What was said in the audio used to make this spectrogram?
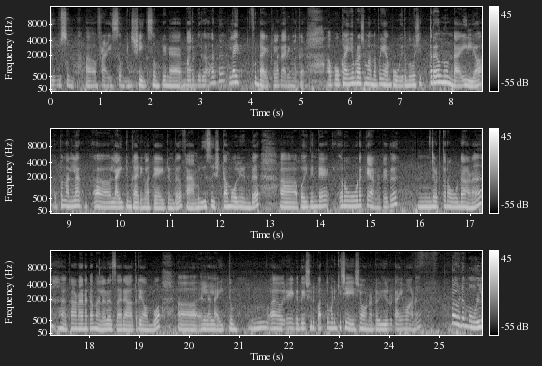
ജ്യൂസും ഫ്രൈസും ഷേക്സും പിന്നെ ബർഗർ അങ്ങനത്തെ ലൈറ്റ് ഫുഡായിട്ടുള്ള കാര്യങ്ങളൊക്കെ. അപ്പോൾ കഴിഞ്ഞ പ്രാവശ്യം വന്നപ്പോൾ ഞാൻ പോയിരുന്നു. പക്ഷെ ഇത്രയൊന്നും ഉണ്ടായില്ല. ഇപ്പം നല്ല ലൈറ്റും കാര്യങ്ങളൊക്കെ ആയിട്ടുണ്ട്. ഫാമിലീസ് ഇഷ്ടം പോലെ ഉണ്ട്. അപ്പോൾ ഇതിന്റെ റോഡൊക്കെയാണ് കേട്ടോ. ഇത് ഇവിടുത്തെ റോഡാണ്. കാണാനൊക്കെ നല്ല രസമാണ് രാത്രിയാകുമ്പോൾ എല്ലാ ലൈറ്റും. ഒരു ഏകദേശം ഒരു പത്ത് മണിക്ക് ശേഷമാണ് കേട്ടോ ഈ ഒരു ടൈമാണ് അപ്പോൾ ഇവിടെ മുകളിൽ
